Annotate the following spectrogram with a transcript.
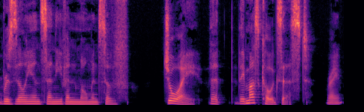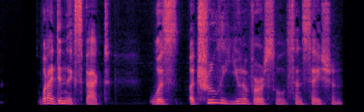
resilience and even moments of joy that they must coexist, right? What I didn't expect was a truly universal sensation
